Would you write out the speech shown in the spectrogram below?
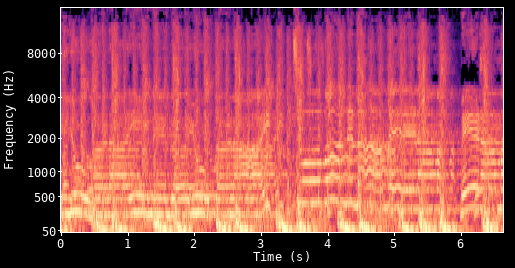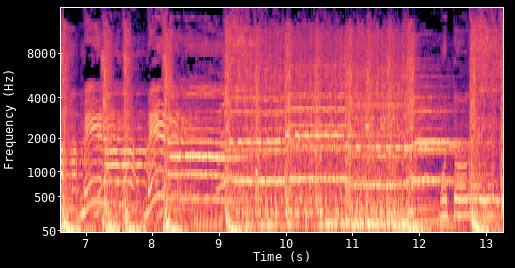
હૈયું હણાઈને ગયું તણાઈ. શોભનના હું તો ગઈ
